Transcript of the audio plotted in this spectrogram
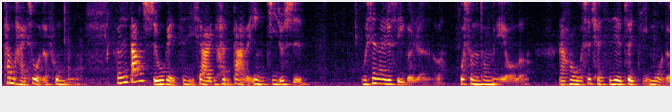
他们还是我的父母。可是当时我给自己下了一个很大的印记，就是我现在就是一个人了，我什么都没有了，然后我是全世界最寂寞的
